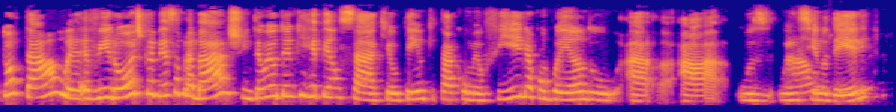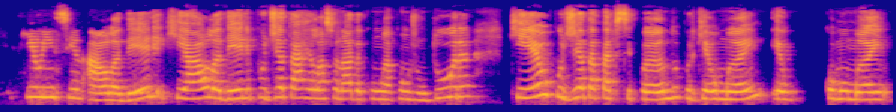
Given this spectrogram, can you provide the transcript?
Total, é, virou de cabeça para baixo. Então eu tenho que repensar que eu tenho que estar com meu filho, acompanhando a, a, os, o ensino dele, que o ensino, a aula dele, que a aula dele podia estar relacionada com a conjuntura, que eu podia estar participando, porque eu, mãe, eu, como mãe,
